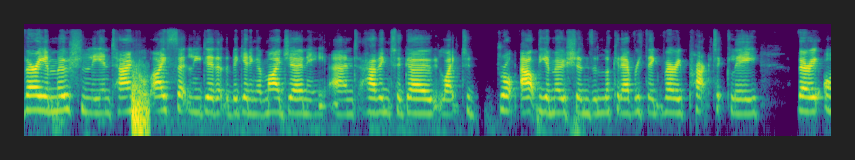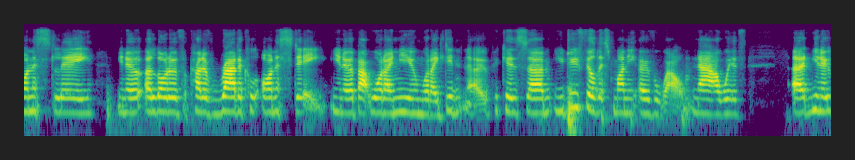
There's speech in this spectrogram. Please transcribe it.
very emotionally entangled. I certainly did at the beginning of my journey and having to go like to drop out the emotions and look at everything very practically very honestly you know a lot of kind of radical honesty you know about what i knew and what i didn't know because um, you do feel this money overwhelm now with uh, you know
